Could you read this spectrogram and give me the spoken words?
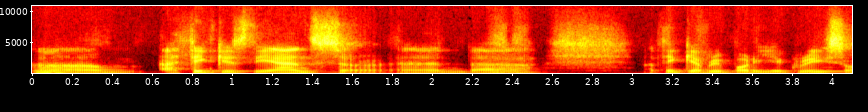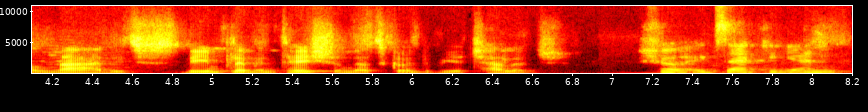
mm. um, i think is the answer and uh, mm. i think everybody agrees on that it's the implementation that's going to be a challenge sure exactly and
